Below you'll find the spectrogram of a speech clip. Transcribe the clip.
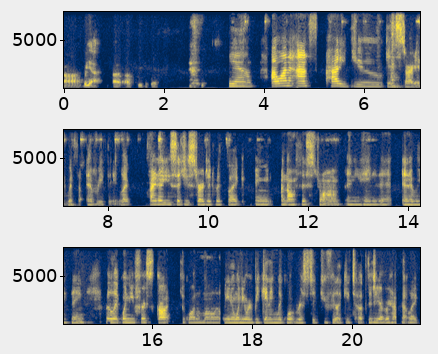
Uh, but yeah, uh, I'll leave it there yeah. I want to ask how did you get started with everything? Like, I know you said you started with like an, an office job and you hated it and everything. But like, when you first got to Guatemala, you know, when you were beginning, like, what risks did you feel like you took? Did you ever have that, like,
